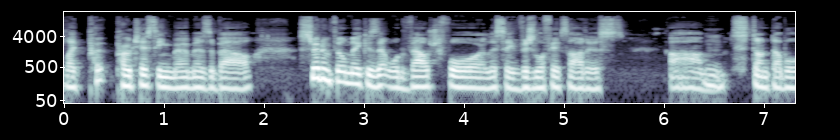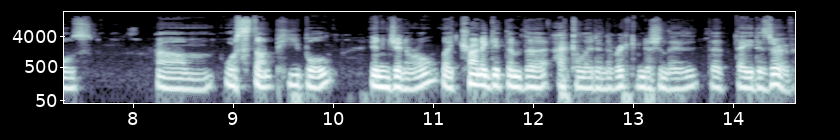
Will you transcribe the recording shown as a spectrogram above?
like p- protesting murmurs about certain filmmakers that would vouch for, let's say, visual effects artists, um, Mm. stunt doubles, um, or stunt people in general, like trying to get them the accolade and the recognition they, that they deserve.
